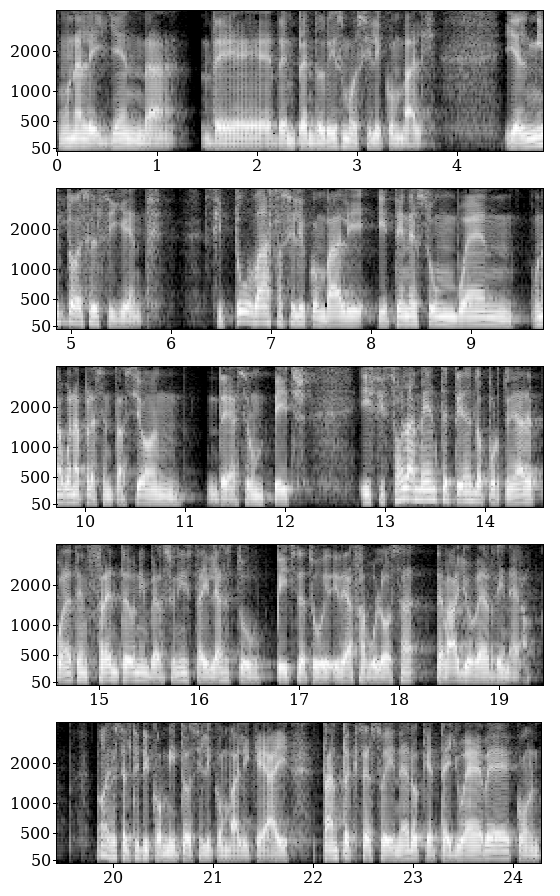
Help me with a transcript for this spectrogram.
una leyenda de, de emprendedurismo de Silicon Valley. Y el mito es el siguiente. Si tú vas a Silicon Valley y tienes un buen, una buena presentación de hacer un pitch, y si solamente tienes la oportunidad de ponerte enfrente de un inversionista y le haces tu pitch de tu idea fabulosa, te va a llover dinero. Ese es el típico mito de Silicon Valley, que hay tanto exceso de dinero que te llueve con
